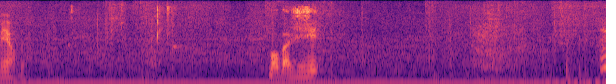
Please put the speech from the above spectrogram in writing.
Merde. Bon, bah, GG. Non!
